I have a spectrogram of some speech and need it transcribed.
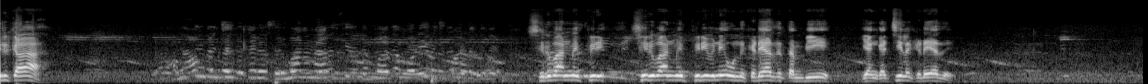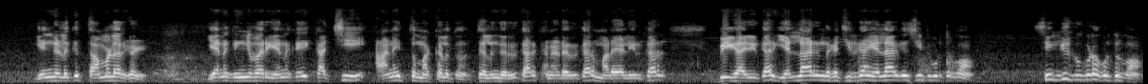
இருக்கா? சிறுபான்மை பிரி சிறுபான்மை பிரிவினே ஒன்று கிடையாது தம்பி. என் கட்சியில் கிடையாது. எங்களுக்கு தமிழர்கள். எனக்கு இங்கே பாரு எனக்கு கட்சி அனைத்து மக்களுக்கும். தெலுங்கர் இருக்கார் கன்னடர் இருக்கார் மலையாளி இருக்கார் பீகாரி இருக்கார் எல்லாரும் இந்த கட்சி இருக்காங்க எல்லாருக்கும் சீட்டு கொடுத்துருக்கோம். சிங்குக்கு கூட கொடுத்துருக்கோம்.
